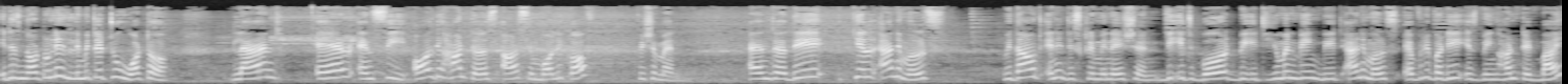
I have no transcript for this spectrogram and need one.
It is not only limited to water land air and sea. All the hunters are symbolic of fishermen. And uh, they kill animals without any discrimination be it bird be it human being be it animals everybody is being hunted by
